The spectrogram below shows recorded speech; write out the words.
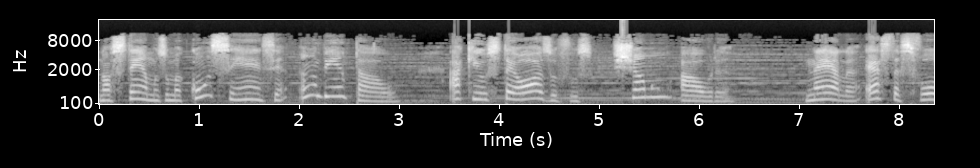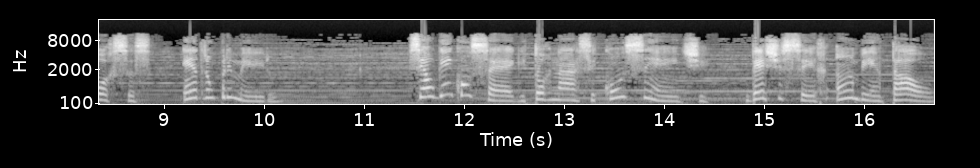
Nós temos uma consciência ambiental a que os teósofos chamam aura. Nela, estas forças entram primeiro. Se alguém consegue tornar-se consciente deste ser ambiental,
